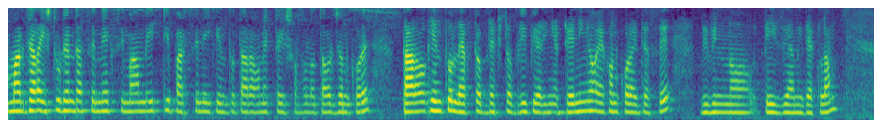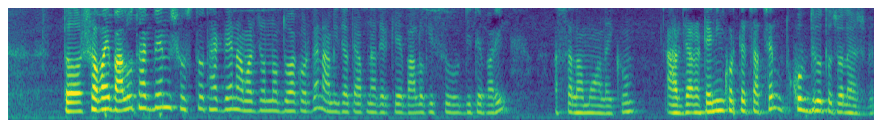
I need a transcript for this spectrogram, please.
আমার যারা স্টুডেন্ট আছে ম্যাক্সিমাম এইট্টি পার্সেন্টই কিন্তু তারা অনেকটাই সফলতা অর্জন করে। তারাও কিন্তু ল্যাপটপ ডেস্কটপ রিপেয়ারিংয়ের ট্রেনিংও এখন করাইতেছে। বিভিন্ন পেজে আমি দেখলাম। তো সবাই ভালো থাকবেন, সুস্থ থাকবেন, আমার জন্য দোয়া করবেন। আমি যাতে আপনাদেরকে ভালো কিছু দিতে পারি। আসসালামু আলাইকুম। আর যারা ট্রেনিং করতে চাচ্ছেন, খুব দ্রুত চলে আসবেন।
